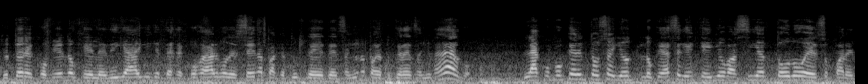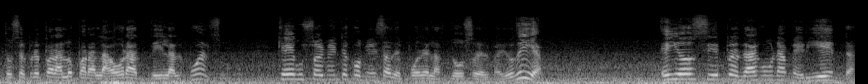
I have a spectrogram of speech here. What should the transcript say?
yo te recomiendo que le diga a alguien que te recoja algo de cena para que tú de, desayuno para que tú quieras desayunar algo. La que entonces yo, lo que hacen es que ellos vacían todo eso para entonces prepararlo para la hora del almuerzo que usualmente comienza después de las 12 del mediodía. Ellos siempre dan una merienda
